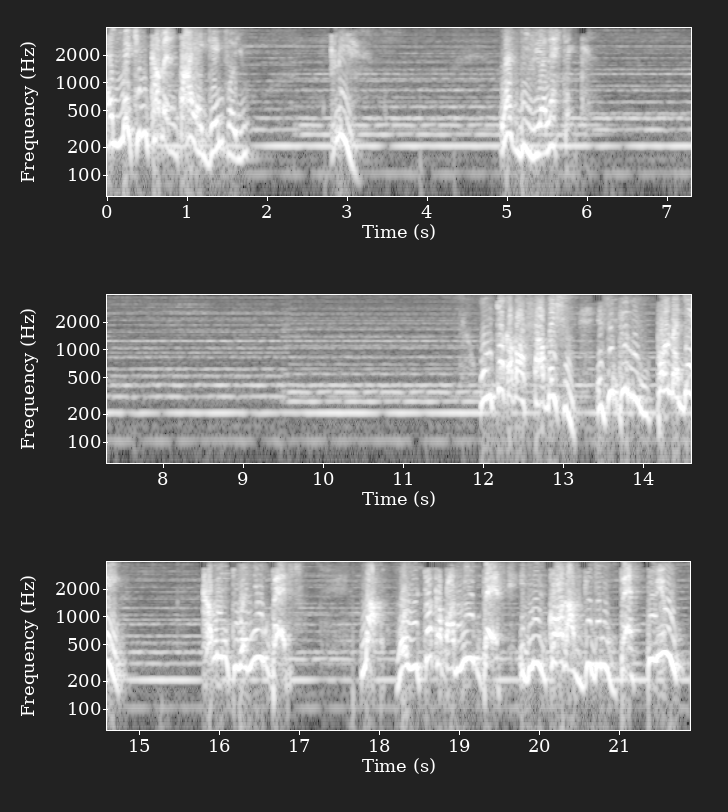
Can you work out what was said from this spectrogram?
and make him come and die again for you? Please, let's be realistic. When we talk about salvation, it simply means born again, coming to a new birth. Now, when we talk about new birth, it means God has given birth to you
